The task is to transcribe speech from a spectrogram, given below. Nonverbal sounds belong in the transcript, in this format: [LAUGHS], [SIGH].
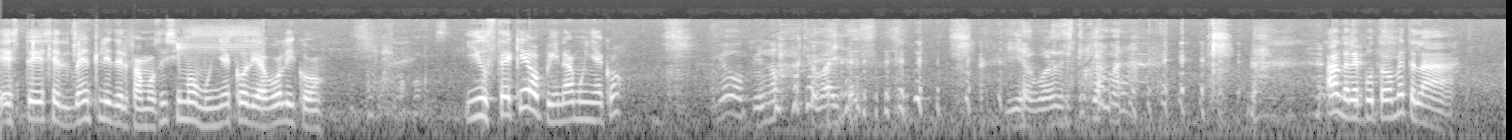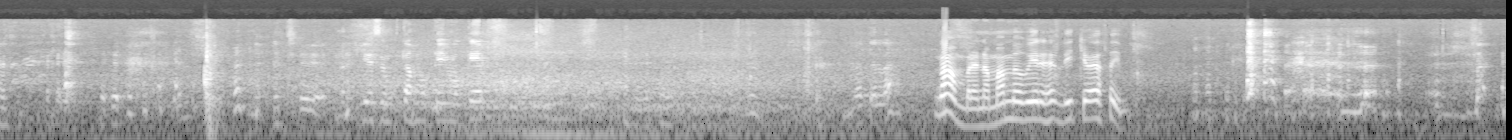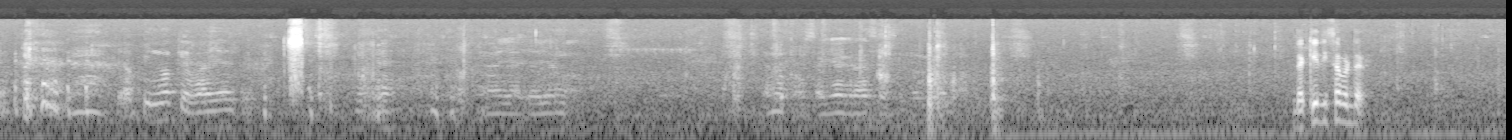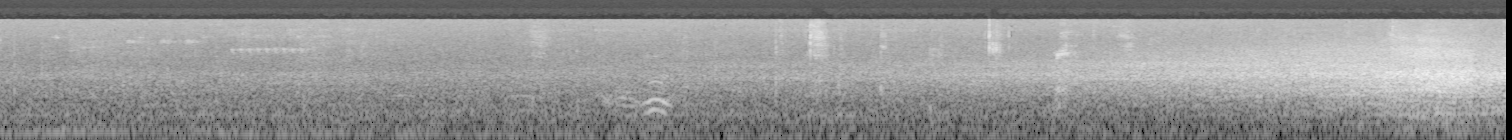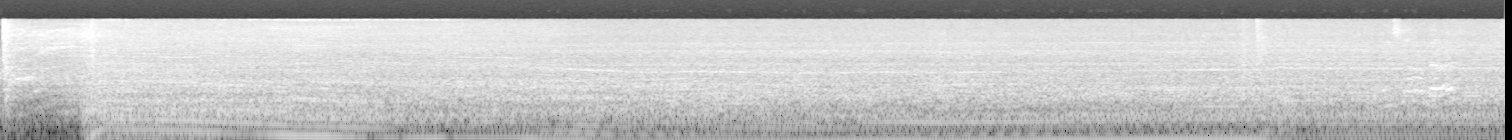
Este es el Bentley del famosísimo muñeco diabólico. ¿Y usted qué opina, muñeco? Yo opino [LAUGHS] que vayas y aguardes tu cámara. Ándale, puto, métela. Aquí es un camoque moque. Métela. No, hombre, nomás me hubieras dicho eso y... Yo opino que vayas. No, ya, ya, ya no. Ya ya gracias. De aquí dice verdad.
